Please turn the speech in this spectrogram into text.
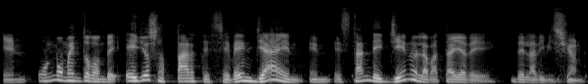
En un momento donde ellos, aparte, se ven ya en, están de lleno en la batalla de, de la división.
